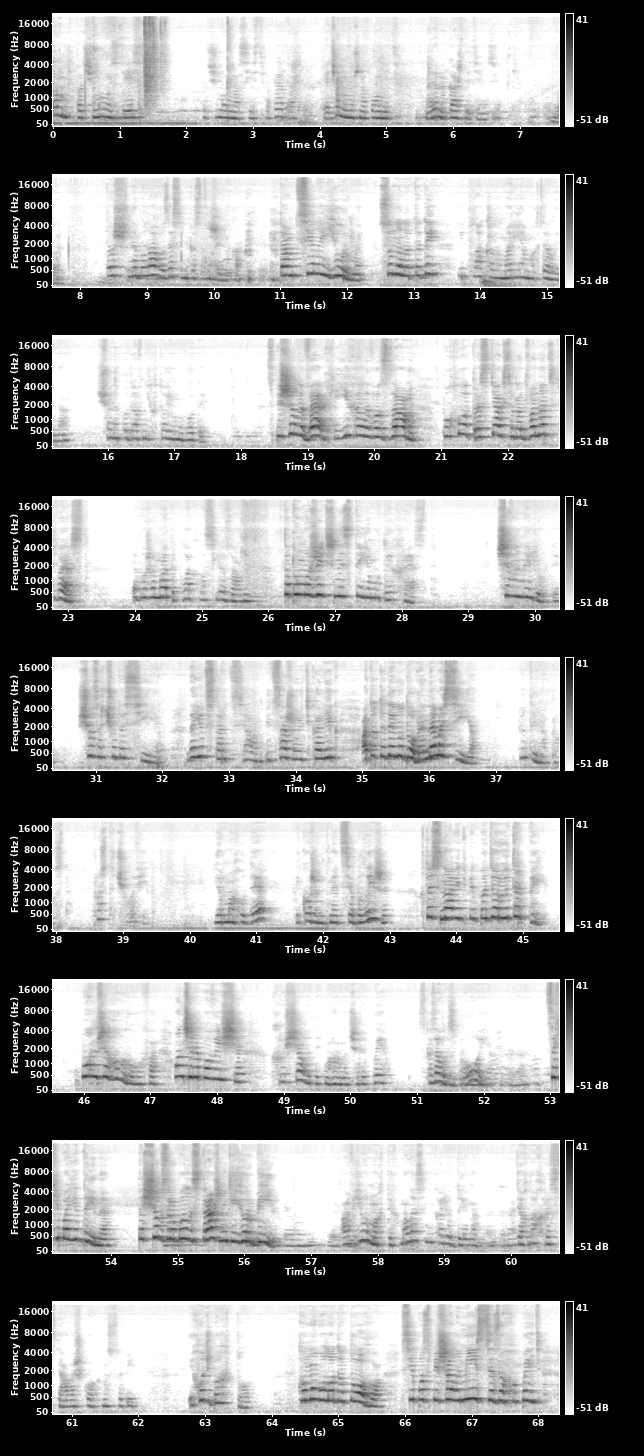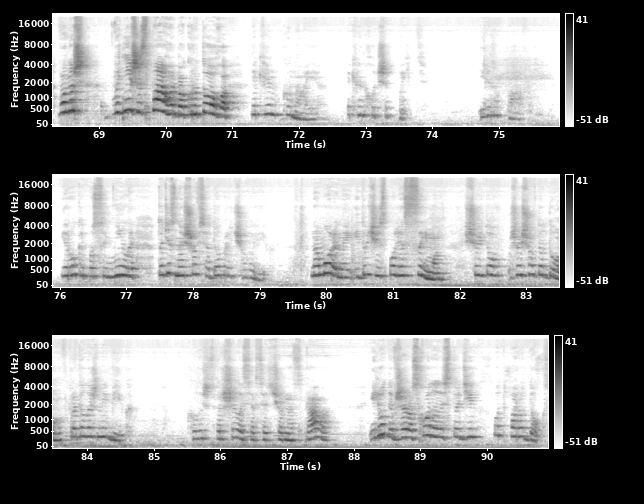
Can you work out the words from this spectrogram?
том, почему мы здесь, почему у нас есть вот это, и о чем нам нужно помнить, наверное, каждый день все-таки. Да. Тож не була возесенька стежинка. Там цілі юрми сунули туди і плакала Марія Магдалина, що не подав ніхто йому води. Спішили верхи, їхали возами, в поход розтягся на 12 верст. Я Божа мати плакала сльозами. Допоможіть ж нести йому той хрест. Чи ви не люди? Що за чудо сіє? Дають старцям, підсаджують калік, а тут іде, ну добре, не месія. Людина просто, просто чоловік. Юрма худе, і кожен пнеться ближе. Хтось навіть підбадьорує терпи. Он же Голгофа, он череповище. Хрущали під ногами черепи. Сказали б зброя. Це хіба єдине. Та що б зробили стражники юрбі? А в юрмах тих малесенька людина тягла хреста важкого на собі. І хоч би хто. Кому було до того? Всі поспішали місце захопить. Воно ж видніше з пагорба крутого, як він конає, як він хоче пить. І він упав, і руки посиніли, тоді знайшовся добрий чоловік. Наморений, ідучи з поля Симон, що йшов додому в протилежний бік. Коли ж звершилася вся чорна справа, і люди вже розходились тоді, от парадокс.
